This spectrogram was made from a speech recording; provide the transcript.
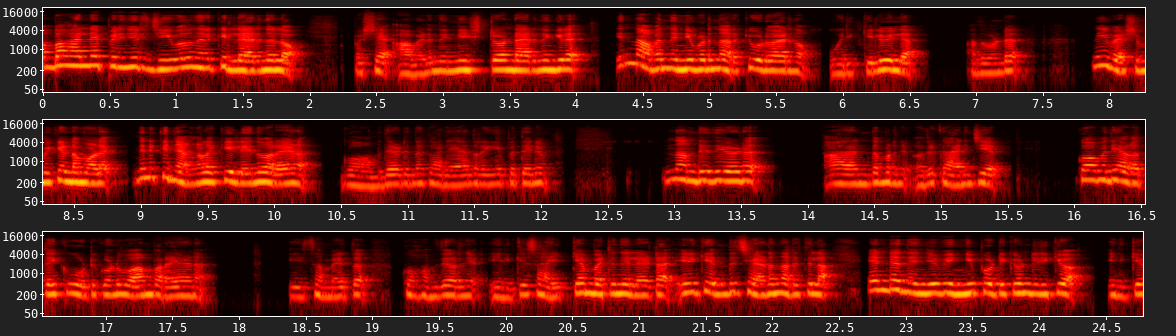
ബാലനെ പിരിഞ്ഞൊരു ജീവിതം നിനക്കില്ലായിരുന്നല്ലോ. പക്ഷെ അവന് നിന്നെ ഇഷ്ടം ഉണ്ടായിരുന്നെങ്കിൽ ഇന്ന് അവൻ നിന്നെ ഇവിടെ നിന്ന് ഇറക്കി വിടുമായിരുന്നോ. ഒരിക്കലും ഇല്ല. അതുകൊണ്ട് നീ വിഷമിക്കണ്ട മോളെ. നിനക്ക് ഞങ്ങളൊക്കെ ഇല്ലേന്ന് പറയണം. ഗോമതി അവിടെ നിന്ന് കരയാൻ തുടങ്ങിയപ്പോഴത്തേനും നന്ദിതയോട് ആനന്ദം പറഞ്ഞു ഒരു കാര്യം ചെയ്യാം. ഗോമതി അകത്തേക്ക് കൂട്ടിക്കൊണ്ട് പോകാൻ പറയാണ്. ഈ സമയത്ത് ഗോമതി പറഞ്ഞു എനിക്ക് സഹിക്കാൻ പറ്റുന്നില്ല ഏട്ടാ. എനിക്ക് എന്ത് ചെയ്യണമെന്ന് അറിയത്തില്ല. എന്റെ നെഞ്ച് വിങ്ങി പൊട്ടിക്കൊണ്ടിരിക്കുക എനിക്ക്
